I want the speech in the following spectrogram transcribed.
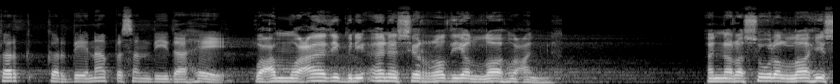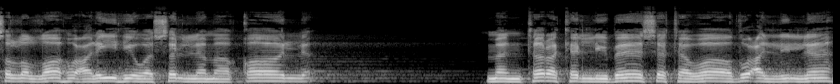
ترک کر دینا پسندیدہ ہے۔ وعن معاذ بن أنس رضي الله عنه أن رسول الله صلى الله عليه وسلم قال من ترك اللباس تواضعا لله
